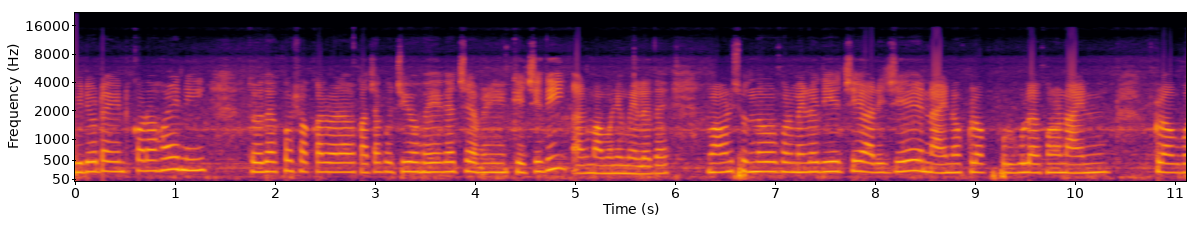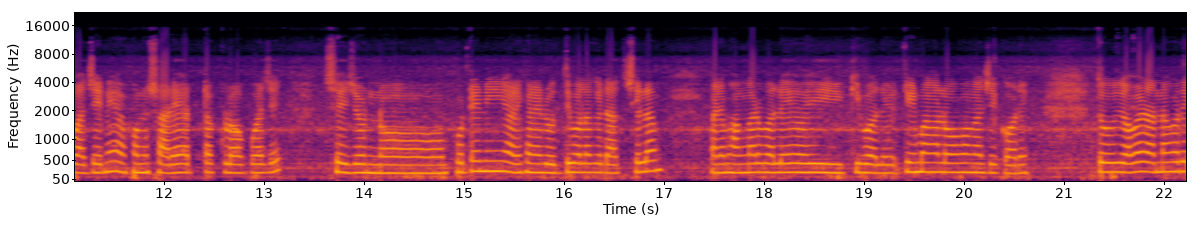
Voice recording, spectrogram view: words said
ভিডিওটা এন্ড করা হয়নি। তো দেখো, সকালবেলা কাচাকুচিও হয়ে গেছে, আমি কেচে দিই আর মামনি মেলে দেয়। মামনি সুন্দর করে মেলে দিয়েছে আর এই যে নাইন ও ক্লক ফুলগুলো এখনও নাইন ক্লক বাজেনি এখনও সাড়ে আটটা ক্লক বাজে। সেই জন্য ফোটেনি আর এখানে রদ্দিওয়ালাকে ডাকছিলাম। মানে ভাঙ্গার বলে ওই কি বলে, টিন ভাঙা, লোহা ভাঙা যে করে। তো আবার রান্নাঘরে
